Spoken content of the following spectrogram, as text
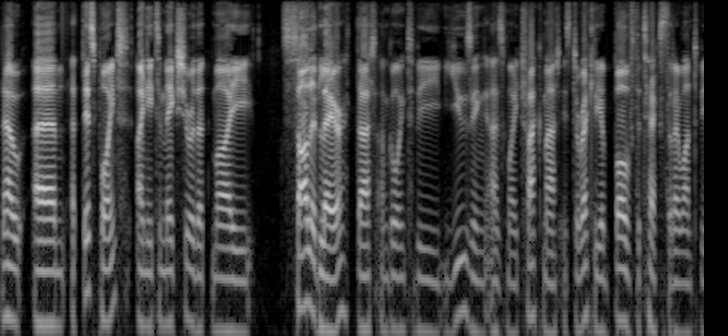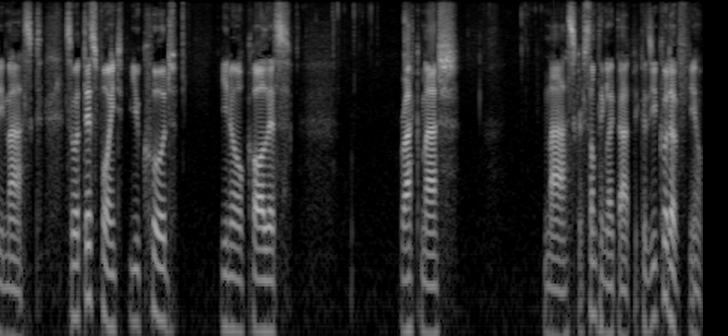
Now, um, at this point, I need to make sure that my solid layer that I'm going to be using as my track matte is directly above the text that I want to be masked. So at this point, you could, you know, call this rack matte mask or something like that because you could have, you know,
